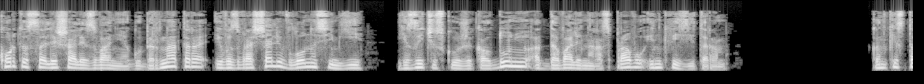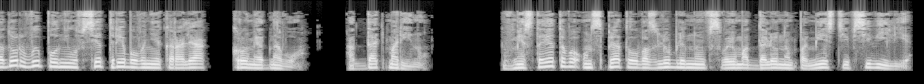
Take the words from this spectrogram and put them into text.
Кортеса лишали звания губернатора и возвращали в лоно семьи, языческую же колдунью отдавали на расправу инквизиторам. Конкистадор выполнил все требования короля, кроме одного. — отдать Марину. Вместо этого он спрятал возлюбленную в своем отдаленном поместье в Севилье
